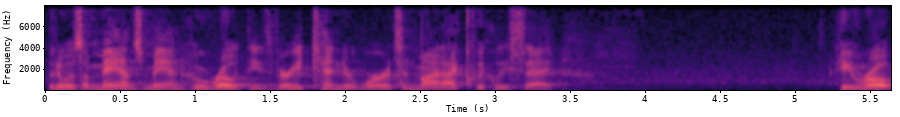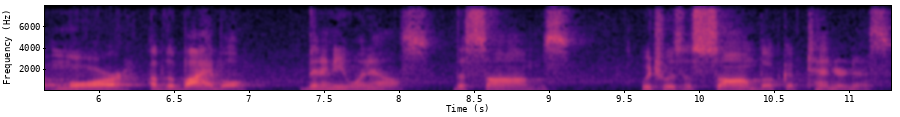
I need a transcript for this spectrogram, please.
that it was a man's man who wrote these very tender words. And might I quickly say, he wrote more of the Bible than anyone else, the Psalms, which was a songbook of tenderness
